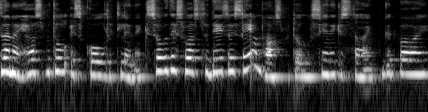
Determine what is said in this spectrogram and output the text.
than a hospital is called a clinic. So this was today's essay on hospital. See you next time. Goodbye.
